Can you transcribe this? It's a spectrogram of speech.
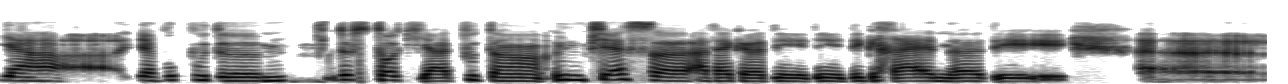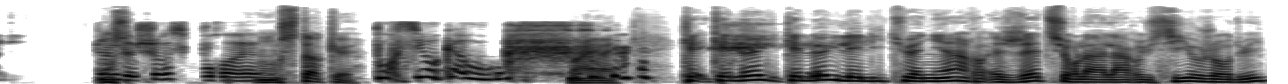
il y a y a beaucoup de, de stock. Il y a toute un, une pièce avec des, des, des graines, des plein On de choses pour On stocke. pour si au cas où. Ouais, ouais. Quel, œil, quel œil les Lituaniens jettent sur la, la Russie aujourd'hui?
